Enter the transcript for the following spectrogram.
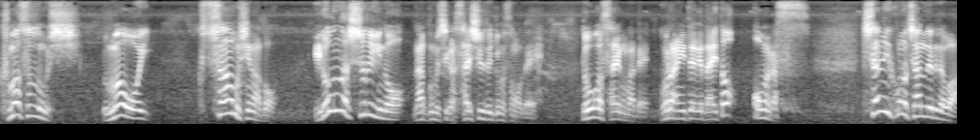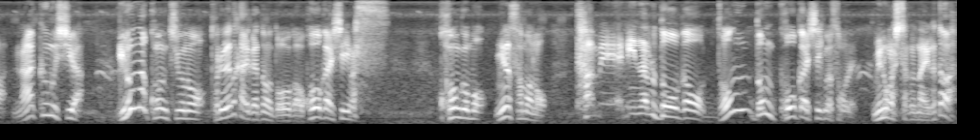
クマスズムシ、ウマオイ、クツワムシなど、いろんな種類の鳴く虫が採集できますので、動画最後までご覧いただきたいと思います。ちなみにこのチャンネルでは、鳴く虫やいろんな昆虫の取り方飼い方の動画を公開しています。今後も皆様のためになる動画をどんどん公開していきますので見逃したくない方は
